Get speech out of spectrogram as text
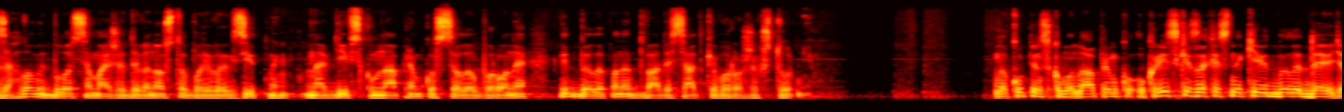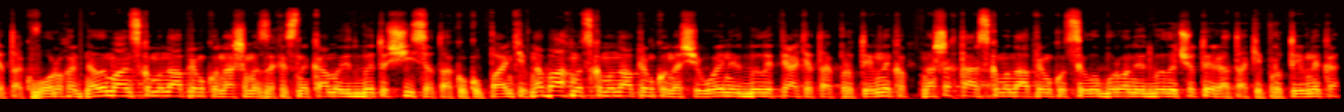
Загалом відбулося майже 90 бойових зіткнень. На Авдіївському напрямку сили оборони відбили понад два десятки ворожих штурмів. На Куп'янському напрямку українські захисники відбили 9 атак ворога. На Лиманському напрямку нашими захисниками відбито 6 атак окупантів. На Бахмутському напрямку наші воїни відбили 5 атак противника. На Шахтарському напрямку Сили оборони відбили 4 атаки противника.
